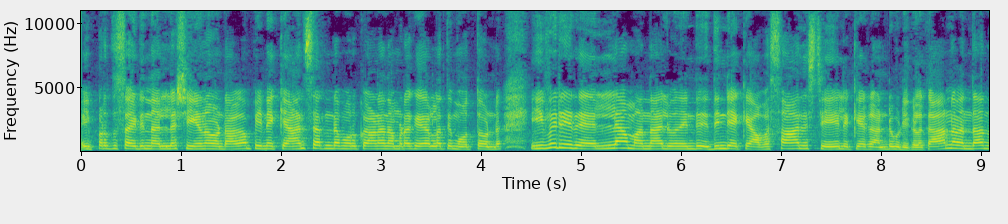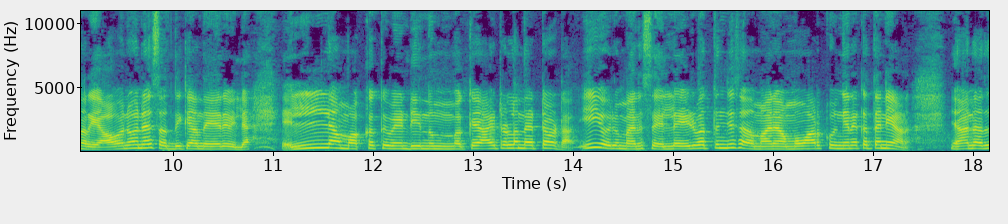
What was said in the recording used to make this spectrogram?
ഇപ്പുറത്തെ സൈഡിൽ നല്ല ക്ഷീണം ഉണ്ടാകാം. പിന്നെ ക്യാൻസറിന്റെ മുറുക്കാണ് നമ്മുടെ കേരളത്തിൽ മൊത്തമുണ്ട്. ഇവരിതെല്ലാം വന്നാലും ഇതിന്റെ ഇതിന്റെയൊക്കെ അവസാന സ്റ്റേജിലൊക്കെ കണ്ടുപിടിക്കുള്ളൂ കാരണം എന്താണെന്നറിയാം? അവനോനെ ശ്രദ്ധിക്കാൻ നേരമില്ല. എല്ലാം മക്കൾക്ക് വേണ്ടിയെന്നും ഒക്കെ ആയിട്ടുള്ള നെട്ടോട്ടാ. ഈ ഒരു മനസ്സ് എല്ലാ എഴുപത്തഞ്ച് ശതമാനം അമ്മമാർക്കും ഇങ്ങനെയൊക്കെ തന്നെയാണ്. ഞാനത്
